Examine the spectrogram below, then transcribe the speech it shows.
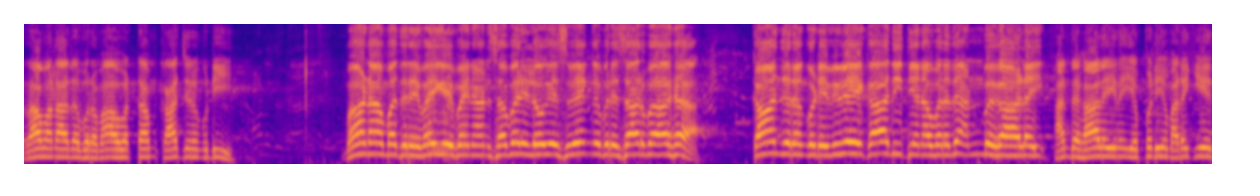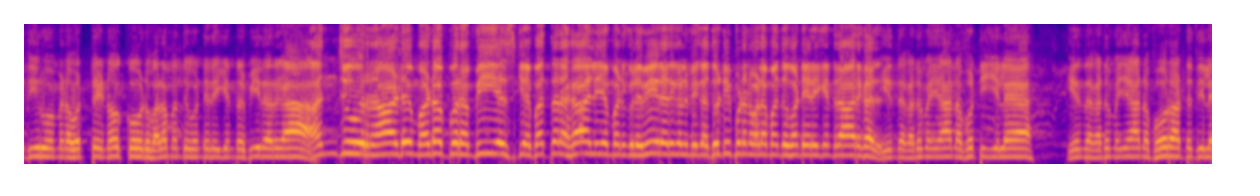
ராமநாதபுரம் மாவட்டம் காஞ்சிரங்குடி. மானாமதுரை வைகை பைனான் சபரி லோகேஷ் வேங்கபுரி சார்பாக காஞ்சரங்குடி விவேக் ஆதித்யன் அவரது அன்பு காலை. அந்த காலையினை எப்படியும் அடக்கிய தீர்வோம் என ஒற்றை நோக்கோடு வலம் வந்து கொண்டிருக்கின்ற வீரர்கள்? அஞ்சூர் நாடு மடப்புறம் பிஎஸ்கே பத்திர காளியம்மன் குழு வீரர்கள் மிக துடிப்புடன் வலம் வந்து கொண்டிருக்கின்றார்கள். இந்த கடுமையான போட்டியில இந்த கடுமையான போராட்டத்தில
